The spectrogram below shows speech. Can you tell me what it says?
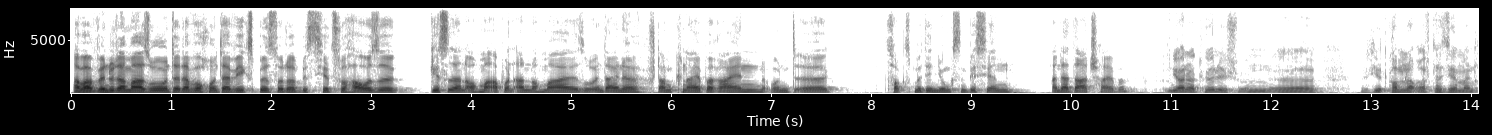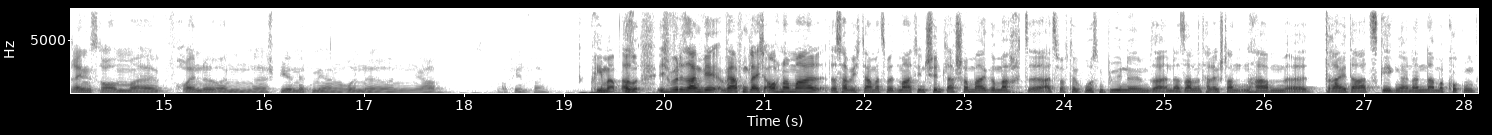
Aber wenn du dann mal so unter der Woche unterwegs bist oder bist hier zu Hause, gehst du dann auch mal ab und an nochmal so in deine Stammkneipe rein und äh, zockst mit den Jungs ein bisschen an der Dartscheibe? Ja, natürlich. Und äh, hier kommen auch öfters hier in meinen Trainingsraum mal Freunde und äh, spielen mit mir eine Runde und ja, auf jeden Fall. Prima. Also ich würde sagen, wir werfen gleich auch nochmal, das habe ich damals mit Martin Schindler schon mal gemacht, äh, als wir auf der großen Bühne in der Saarlandhalle gestanden haben, äh, drei Darts gegeneinander, mal gucken,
